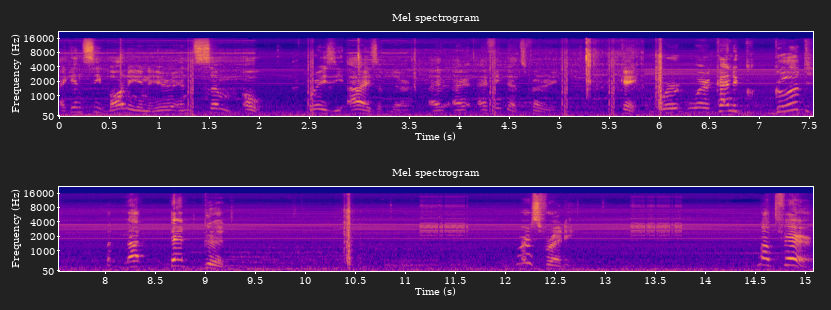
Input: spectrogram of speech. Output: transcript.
I can see Bonnie in here and some... Oh, crazy eyes up there. I, I, I think that's Freddy. Okay, we're, we're kind of good, but not that good. Where's Freddy? Not fair.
